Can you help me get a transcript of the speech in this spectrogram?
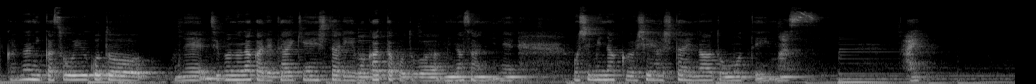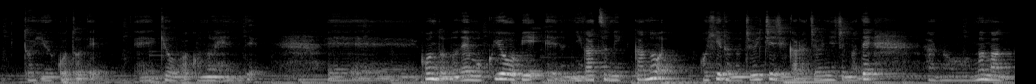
だから何かそういうことをね自分の中で体験したり分かったことは皆さんにね惜しみなくシェアしたいなと思っています。はい。ということで、えー、今日はこの辺で、えー、今度のね木曜日、えー、2月3日のお昼の11時から12時まであのママ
